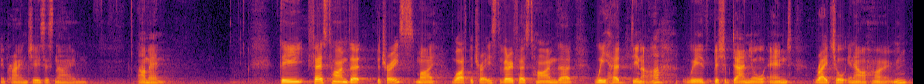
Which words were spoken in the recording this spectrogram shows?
We pray in Jesus' name. Amen. The first time that Patrice, my wife Patrice, the very first time that we had dinner with Bishop Daniel and Rachel in our home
